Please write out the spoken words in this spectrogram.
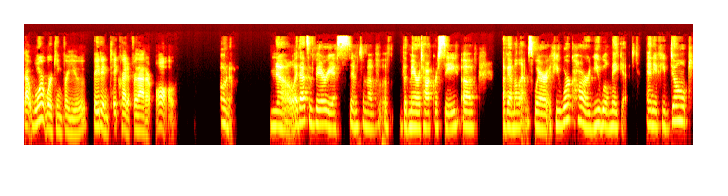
that weren't working for you. They didn't take credit for that at all. Oh, no. No, uh, that's a various uh, symptom of, of the meritocracy of, of MLMs, where if you work hard, you will make it. And if you don't,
